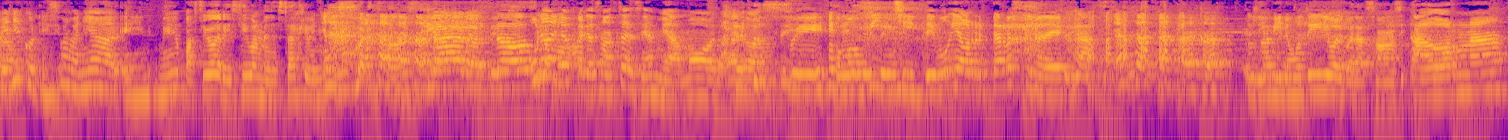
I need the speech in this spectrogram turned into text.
venía con, encima venía eh, medio pasivo agresivo el mensaje, venía con unos corazoncitos. Claro, sí, todos Uno de como- los corazones te decías mi amor, algo así. Sí. Como bichi, te voy a ahorcar si me dejas. el diminutivo, el corazón, sí, adorna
